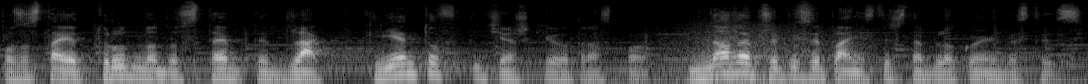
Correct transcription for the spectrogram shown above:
pozostaje trudno dostępny dla klientów i ciężkiego transportu. Nowe przepisy planistyczne blokują inwestycje.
